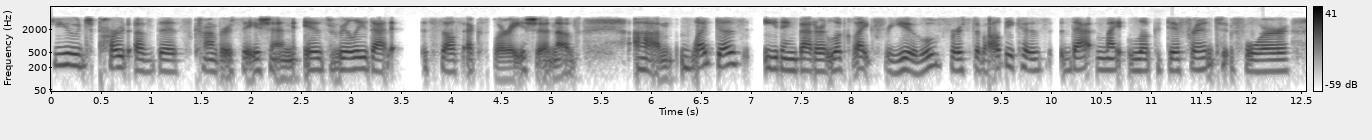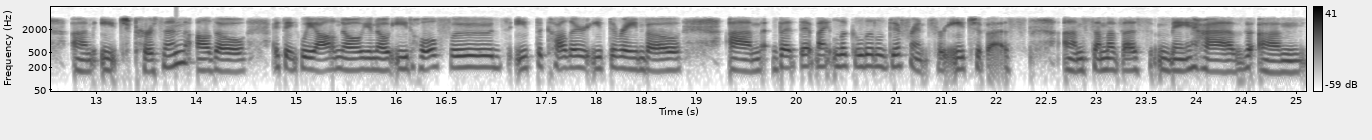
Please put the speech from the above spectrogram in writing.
huge part of this conversation is really that self exploration of um, what does eating better look like for you, first of all, because that might look different for um, each person. Although I think we all know, you know, eat whole foods, eat the color, eat the rainbow, um, but that might look a little different for each of us. Um, some of us may have um,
